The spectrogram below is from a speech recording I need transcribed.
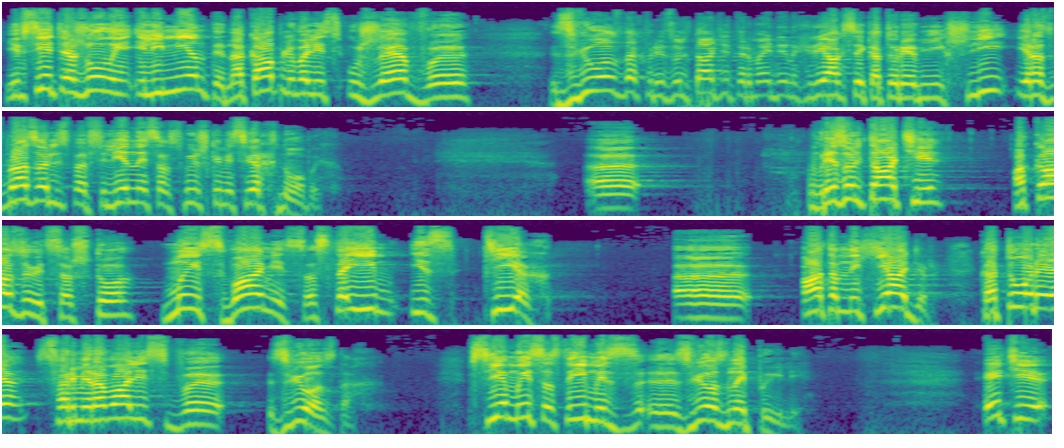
И все тяжелые элементы накапливались уже в звездах в результате термоядерных реакций, которые в них шли, и разбрасывались по Вселенной со вспышками сверхновых. Э, в результате оказывается, что мы с вами состоим из тех э, атомных ядер, которые сформировались в звездах. Все мы состоим из э, звездной пыли. Эти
